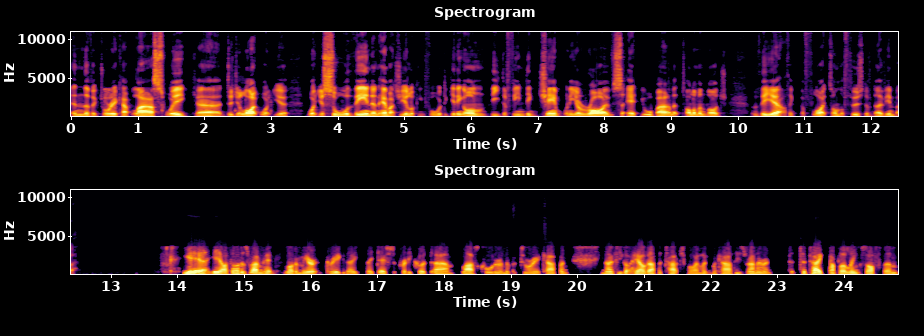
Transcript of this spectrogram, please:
in the Victoria Cup last week. Uh, did you like what you what you saw then, and how much are you looking forward to getting on the defending champ when he arrives at your barn at Tolleman Lodge? The uh, I think the flight's on the first of November. Yeah, yeah. I thought his run had a lot of merit, Greg. They they dashed a pretty good um, last quarter in the Victoria Cup, and you know if he got held up a touch by Luke McCarthy's runner, and t- to take a couple of links off them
